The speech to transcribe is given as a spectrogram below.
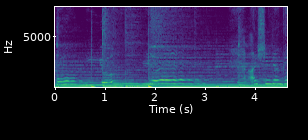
或永远爱是两个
